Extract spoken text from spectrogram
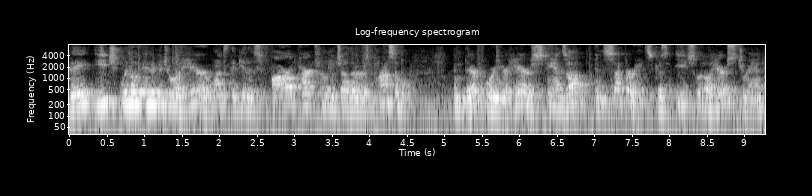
they each little individual hair wants to get as far apart from each other as possible. And therefore your hair stands up and separates because each little hair strand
